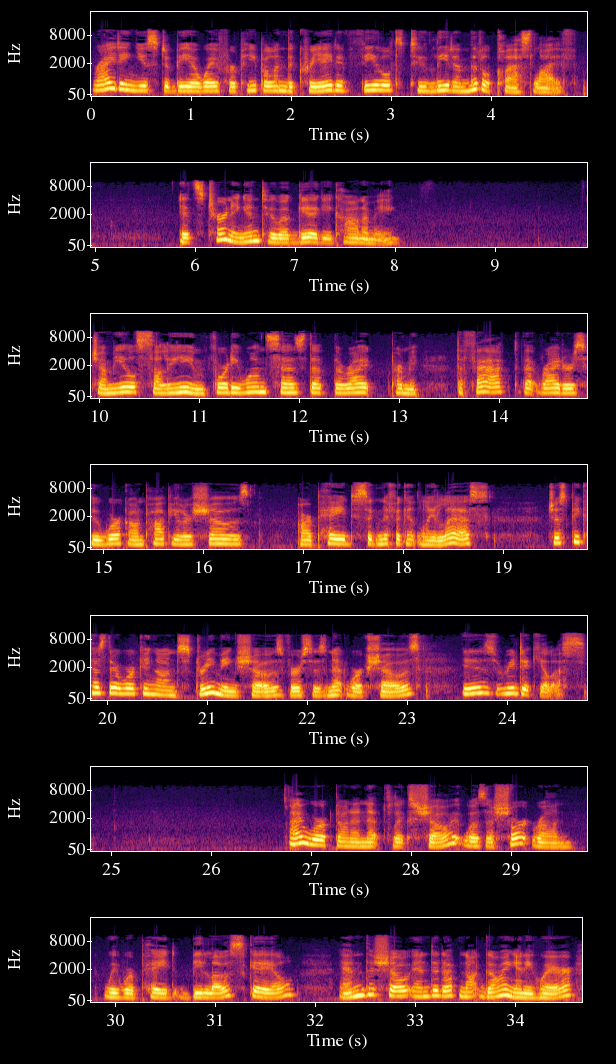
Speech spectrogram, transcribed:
Writing used to be a way for people in the creative field to lead a middle class life. It's turning into a gig economy. Jamil Salim, 41, says that the right, pardon me, the fact that writers who work on popular shows are paid significantly less just because they're working on streaming shows versus network shows is ridiculous. I worked on a Netflix show. It was a short run. We were paid below scale, and the show ended up not going anywhere.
